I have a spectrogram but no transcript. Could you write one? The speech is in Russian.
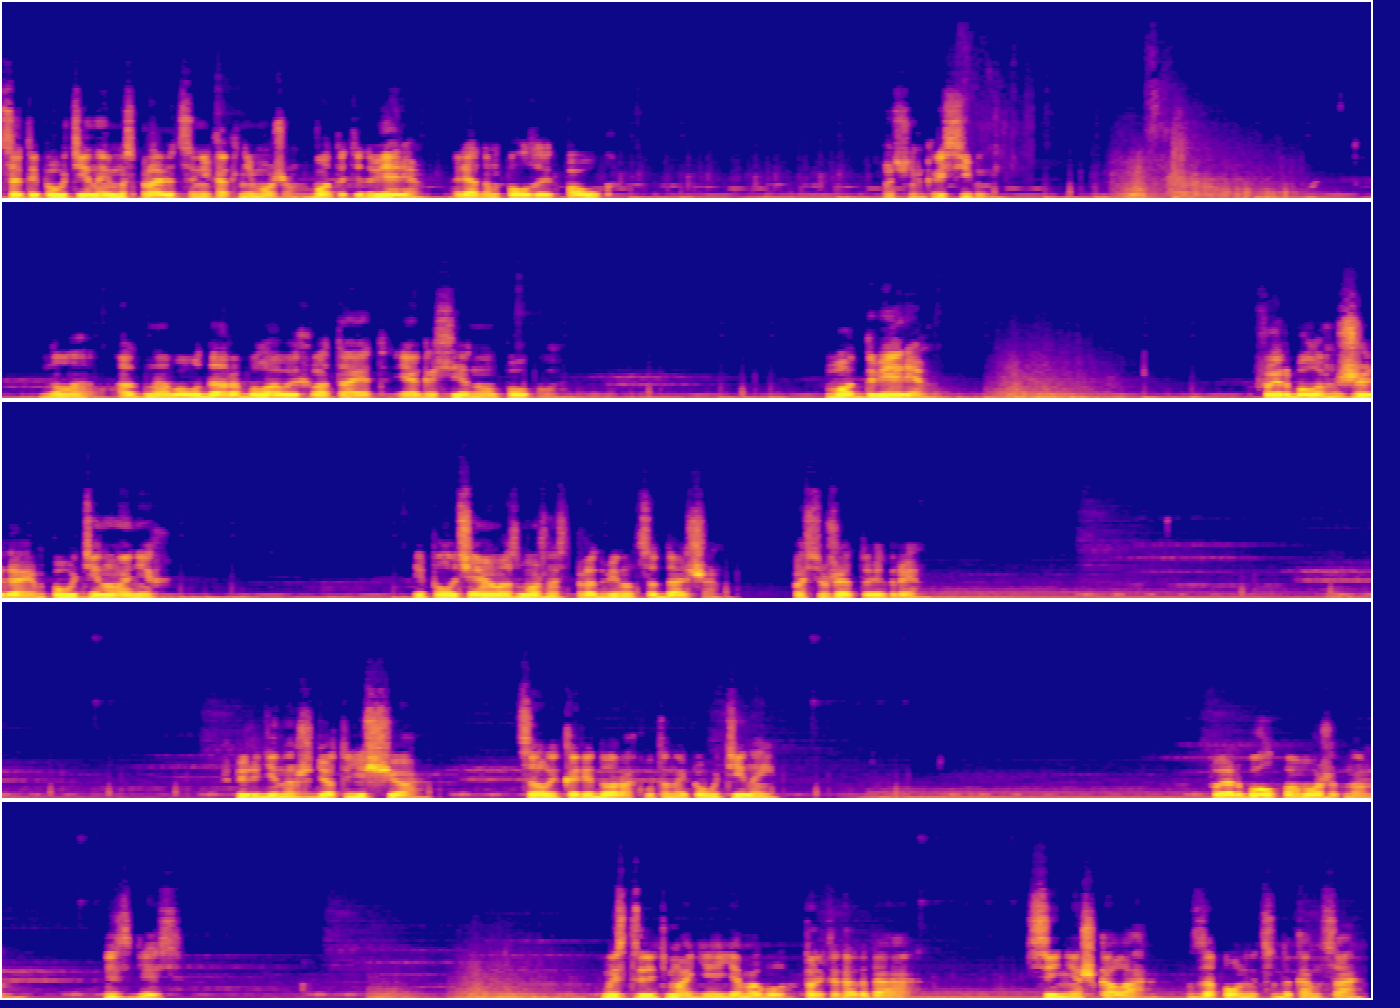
с этой паутиной мы справиться никак не можем. Вот эти двери, рядом ползает паук. Очень агрессивный. Но одного удара булавы хватает и агрессивному пауку. Вот двери. Фаерболом сжигаем паутину на них. И получаем возможность продвинуться дальше по сюжету игры. Впереди нас ждет еще целый коридор, окутанный паутиной. Фаербол поможет нам и здесь. Выстрелить магией я могу только когда синяя шкала заполнится до конца.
